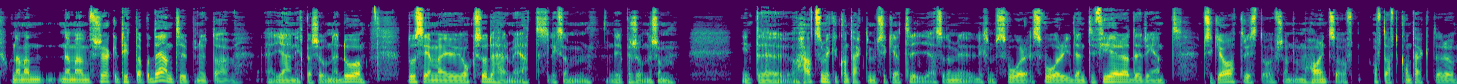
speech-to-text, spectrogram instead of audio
Och när, man, när man försöker titta på den typen av eh, gärningspersoner, då, då ser man ju också det här med att liksom, det är personer som inte har haft så mycket kontakter med psykiatri. Alltså de är liksom svår, svåridentifierade rent psykiatriskt då, eftersom de har inte så ofta, ofta haft kontakter. Och,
